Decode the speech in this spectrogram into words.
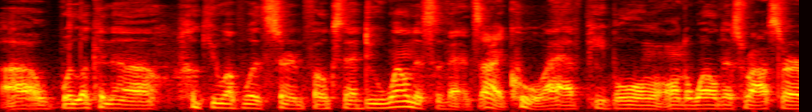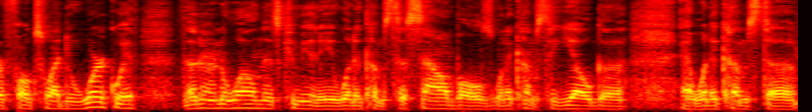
Uh, we're looking to hook you up with certain folks that do wellness events. All right, cool. I have people on the wellness roster, folks who I do work with that are in the wellness community when it comes to sound bowls, when it comes to yoga, and when it comes to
